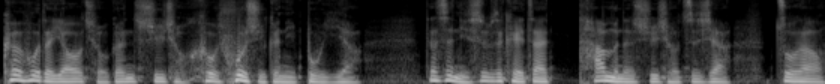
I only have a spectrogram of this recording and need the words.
客户的要求跟需求或或许跟你不一样，但是你是不是可以在他们的需求之下做到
